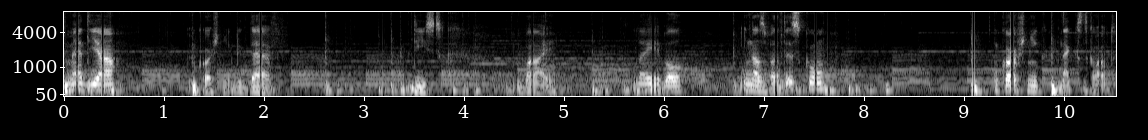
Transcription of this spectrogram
Media, ukośnik dev, disk, by, label i nazwa dysku, ukośnik nextcloud.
